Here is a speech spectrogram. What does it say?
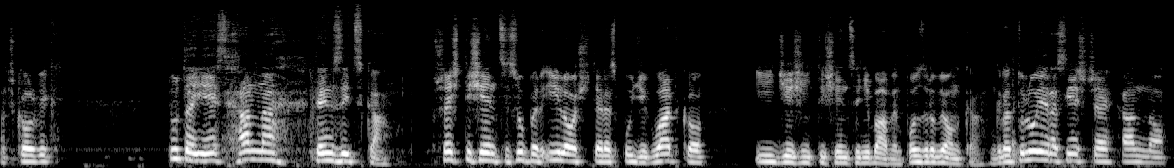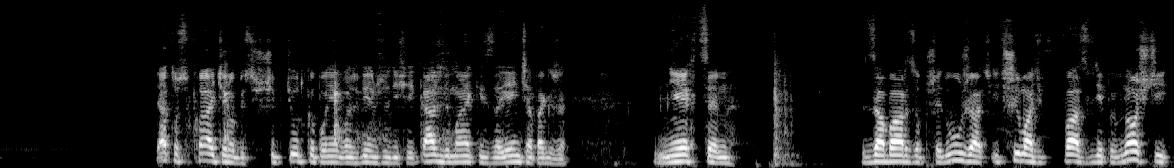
Aczkolwiek tutaj jest Hanna Tęzycka. 6000 super ilość, teraz pójdzie gładko i 10 tysięcy niebawem. Pozdrowionka. Gratuluję raz jeszcze, Hanno. Ja to słuchajcie, robię szybciutko, ponieważ wiem, że dzisiaj każdy ma jakieś zajęcia, także nie chcę za bardzo przedłużać i trzymać Was w niepewności.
